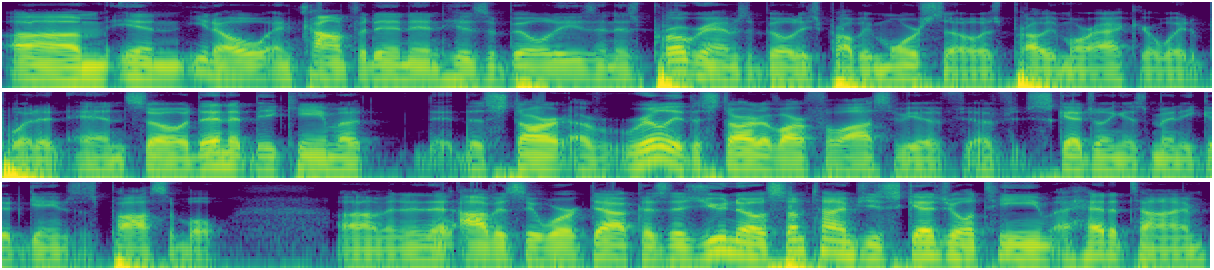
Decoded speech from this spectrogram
um, in you know and confident in his abilities and his program's abilities, probably more so is probably a more accurate way to put it. And so then it became a the start of really the start of our philosophy of, of scheduling as many good games as possible. Um, and then it obviously worked out because, as you know, sometimes you schedule a team ahead of time,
